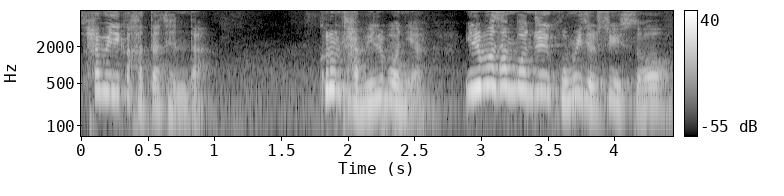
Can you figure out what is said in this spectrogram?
3이니까 갖다 된다. 그럼 답이 1번이야. 1번, 3번 중에 고민이 될 수 있어.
